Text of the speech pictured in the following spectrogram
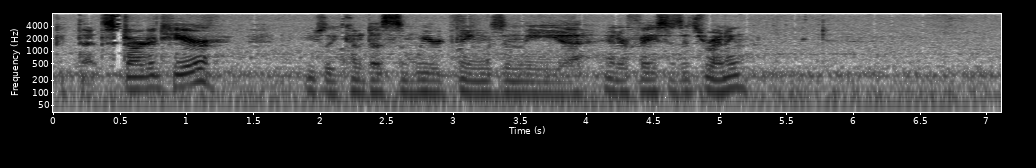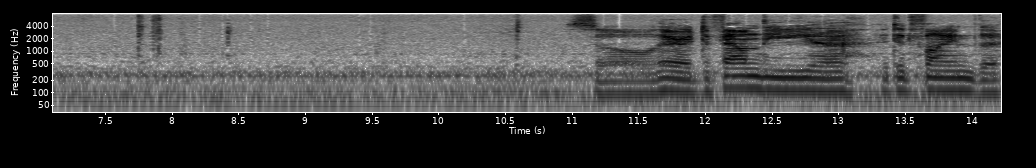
get that started here. Usually kind of does some weird things in the uh, interface as it's running. So there, it found the, uh, it did find the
